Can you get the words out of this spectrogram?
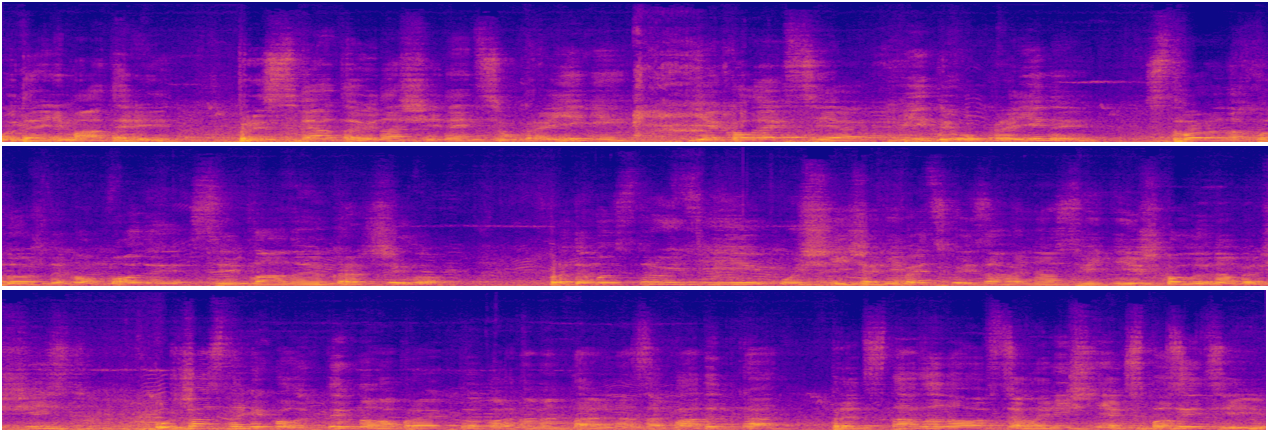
У День Матері присвятою нашій ненці Україні є колекція Квіти України, створена художником моди Світланою Крачило. Продемонструють її учні Чернівецької загальноосвітньої школи номер 6 учасники колективного проєкту Орнаментальна закладинка, представленого в цьогорічній експозиції.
